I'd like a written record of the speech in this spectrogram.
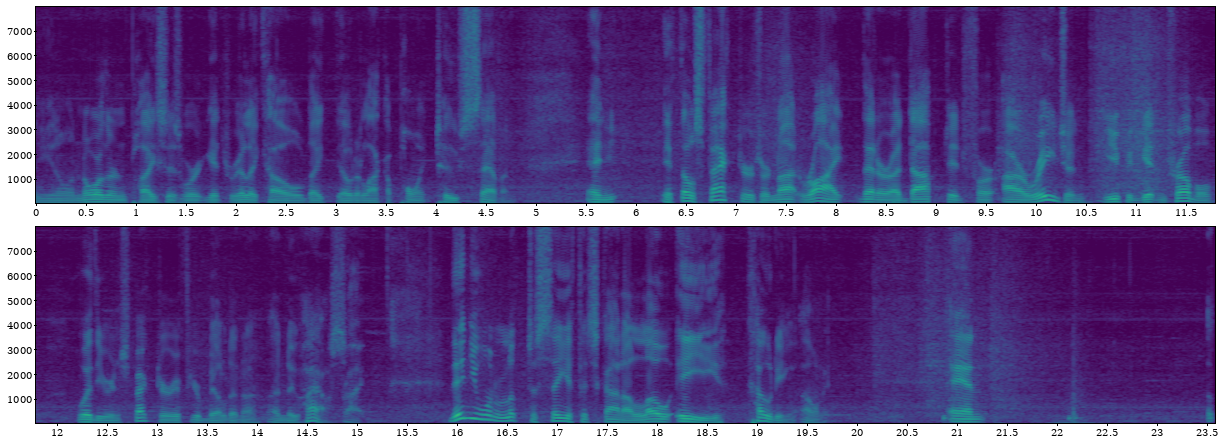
you know northern places where it gets really cold, they go to like a .27, and if those factors are not right that are adopted for our region, you could get in trouble with your inspector if you're building a, a new house. Right. Then you want to look to see if it's got a low E coating on it. And uh,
